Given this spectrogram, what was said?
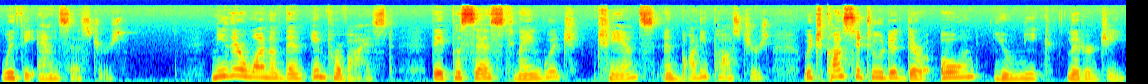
with the ancestors. Neither one of them improvised. They possessed language, chants, and body postures which constituted their own unique liturgy.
